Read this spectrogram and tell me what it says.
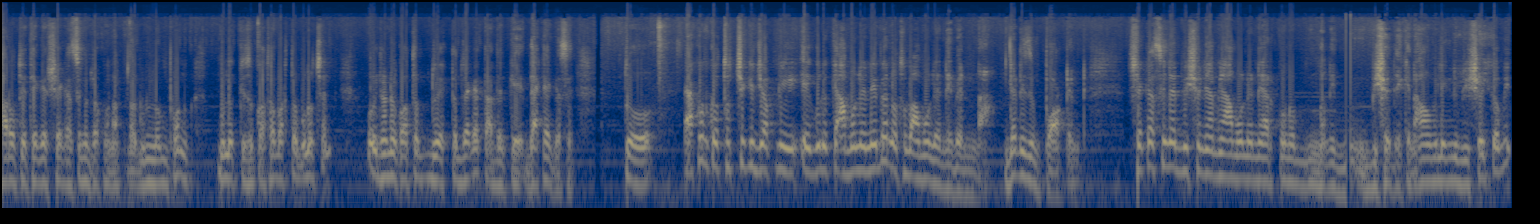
ভারতে থেকে শেখ হাসিনা যখন আপনার উল্লম্ফনমূলক কিছু কথাবার্তা বলেছেন, ওই ধরনের কথা দু একটা জায়গায় তাদেরকে দেখা গেছে। তো এখন কথা হচ্ছে কি যে আপনি এগুলোকে আমলে নেবেন অথবা আমলে নেবেন না। দ্যাট ইজ ইম্পর্টেন্ট শেখ হাসিনার বিষয় নিয়ে আমি আমলে নেওয়ার কোনো মানে বিষয় দেখি না। আওয়ামী লীগের বিষয়কে আমি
